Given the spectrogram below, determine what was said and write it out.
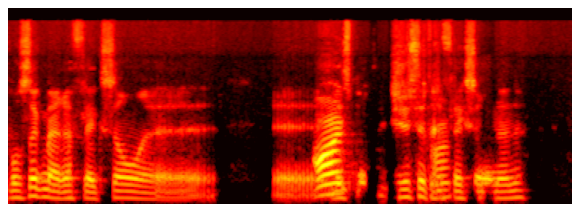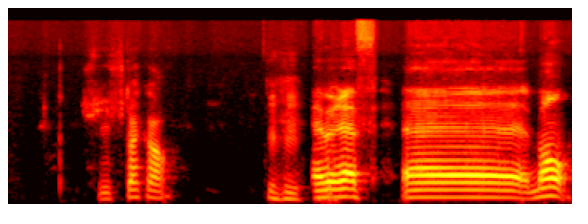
pour, ça que ma réflexion. Euh, euh, j'ai cette réflexion-là. Je suis d'accord. Mm-hmm. bref, euh, bon,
